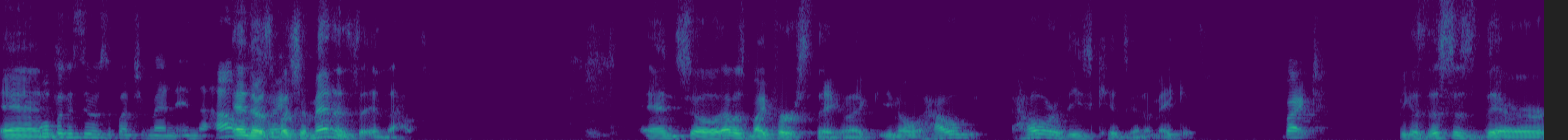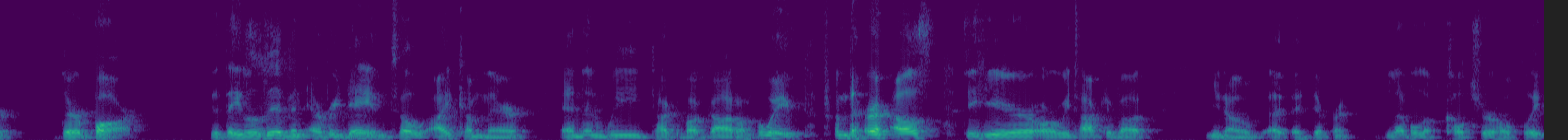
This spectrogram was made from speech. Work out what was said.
And well, because there was a bunch of men in the house. and there was right? a bunch of men in, in the house. And so that was my first thing. Like, you know, how how are these kids going to make it? right. Because this is their their bar that they live in every day until I come there, and then we talk about God on the way from their house to here, or we talk about you know a, a different level of culture, hopefully.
